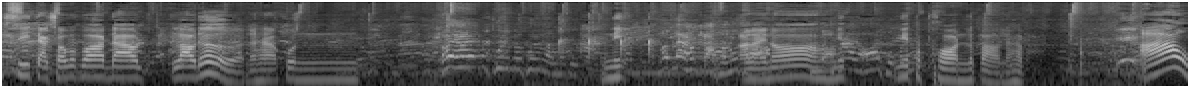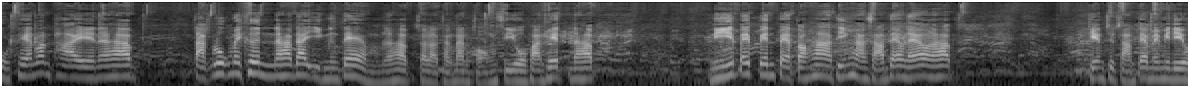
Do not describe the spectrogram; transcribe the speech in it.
FC จากสปปดาวลาวเดอร์นะฮะคุณนมาคุยนิรอบแรกผมต่อะไรเนาะนินิทพรหรือเปล่านะครับอ้าวแทนวันไผ่นะครับ ตักลูกไม่ขึ้นนะครับ ได้อีกหนึ่งแต้มนะครับสำหรับทางด้านของซีโอพานเพชรนะครับหนีไปเป็น 8 ต่อ 5 ทิ้งห่าง3แต้มแล้วนะครับ เกม 13 แต้มไม่มีดิว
